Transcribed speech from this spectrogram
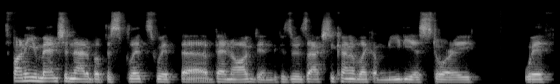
It's funny you mentioned that about the splits with uh, ben ogden because it was actually kind of like a media story with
